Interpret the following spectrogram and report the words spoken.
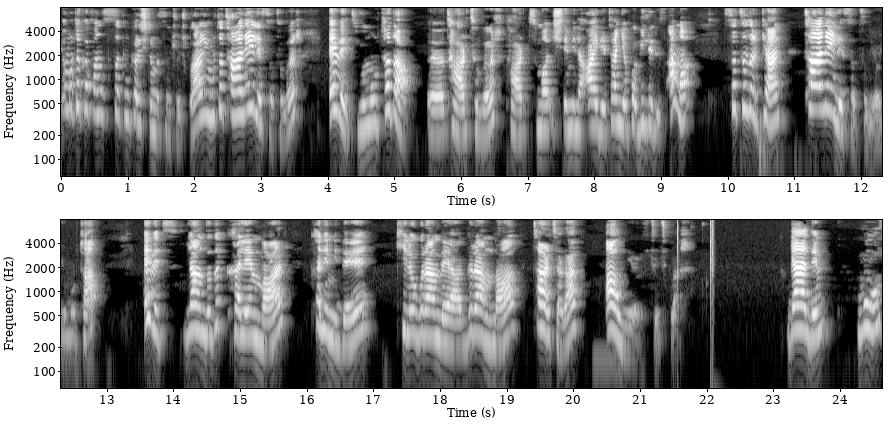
yumurta kafanızı sakın karıştırmasın çocuklar. Yumurta taneyle satılır. Evet yumurta da e, tartılır. Tartma işlemini ayrıyeten yapabiliriz ama satılırken taneyle satılıyor yumurta. Evet yanda da kalem var. Kalemi de kilogram veya gramla tartarak almıyoruz çocuklar. Geldim muz.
